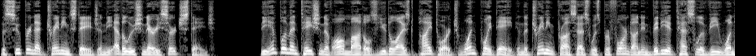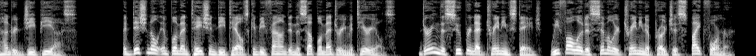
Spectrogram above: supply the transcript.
the SuperNet training stage and the evolutionary search stage. The implementation of all models utilized PyTorch 1.8 and the training process was performed on NVIDIA Tesla V100 GPUs. Additional implementation details can be found in the supplementary materials. During the SuperNet training stage, we followed a similar training approach as Spikformer,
